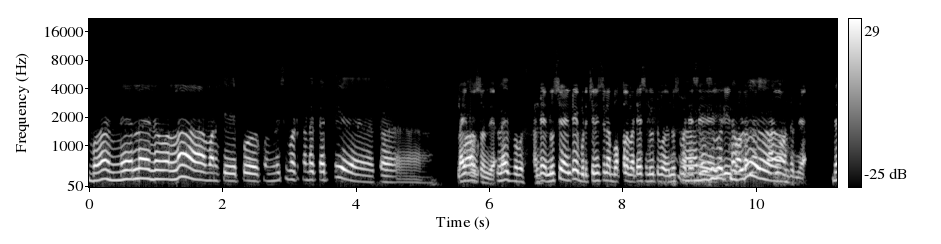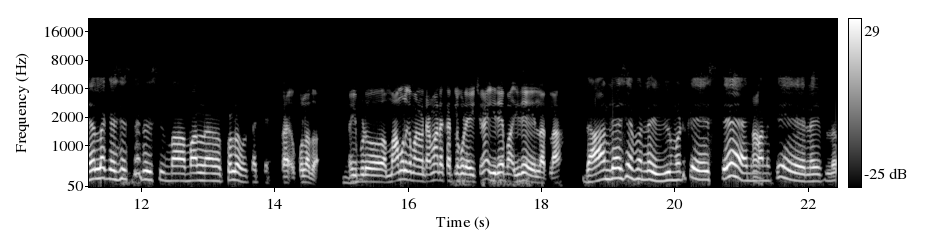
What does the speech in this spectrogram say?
మూడు నెలల వల్ల మనకి ఇప్పుడు నిసి పట్టకుండా కట్టి లైఫ్ వస్తుంది. లైఫ్ వస్తుంది. అంటే నుసు అంటే ఇప్పుడు చిన్న చిన్న బొక్కలు పట్టేసి నుట్టు నుసు పట్టేసి నుసు స్ట్రాంగ్గా ఉంటుంది. నీళ్ళకి వేసేస్తే మా- మళ్ళా కులవు కట్టి. కులదు. ఇప్పుడు మామూలుగా మనం టమాటా కట్లు కూడా ఇచ్చిన ఇదే ఇదే ఇల్లు అట్లా? దాంట్లో వేసే పని లేదు. ఇవి మటుకు వేస్తే. మనకి లైఫ్లో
